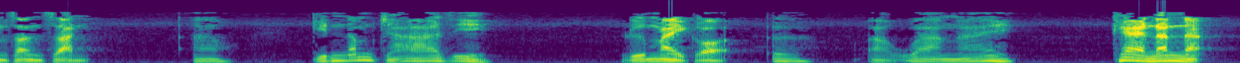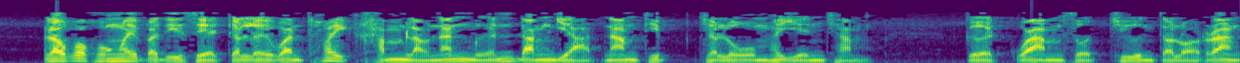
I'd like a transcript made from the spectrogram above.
ำสั้นๆอ้าวกินน้ำชาสิหรือไม่ก็ เอออ้าวว่าไง แค่นั้นน่ะ เราก็คงไม่ปฏิเสธกันเลยวันถ้อยคำเหล่านั้นเหมือนดังหยาดน้ำทิพย์ฉโลมให้เย็นฉ่ำเกิดความสดชื่นตลอดร่าง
